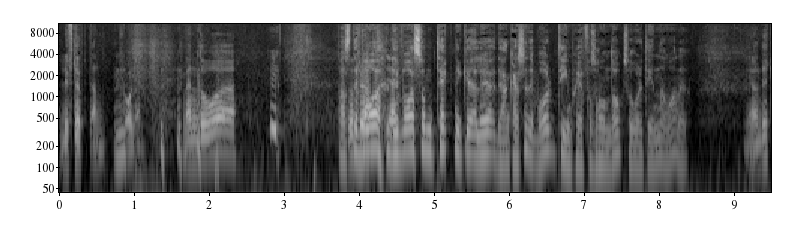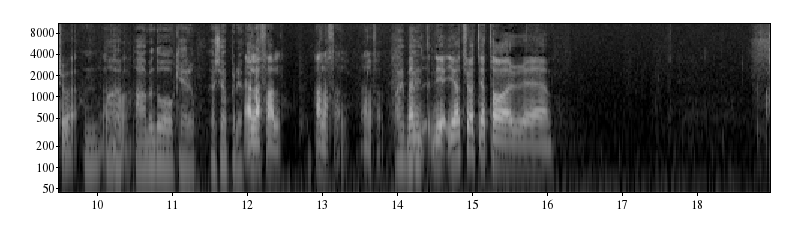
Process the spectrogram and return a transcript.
lyfta upp den Mm. frågan. Men då, Fast Då det jag var, jag- det var som tekniker, eller han kanske var teamchef hos Honda också året innan, var det? ja det tror jag. Mm, ja, ja, men då okej då. Jag köper det. I alla fall, i alla fall, i alla fall. Men jag tror att jag tar eh, ah,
